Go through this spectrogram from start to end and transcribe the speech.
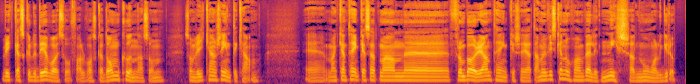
Vilka skulle det vara i så fall? Vad ska de kunna som, som vi kanske inte kan? Eh, man kan tänka sig att man eh, från början tänker sig att ja, men vi ska nog ha en väldigt nischad målgrupp.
